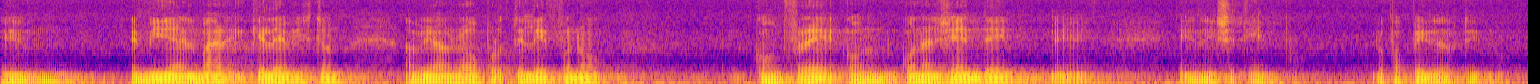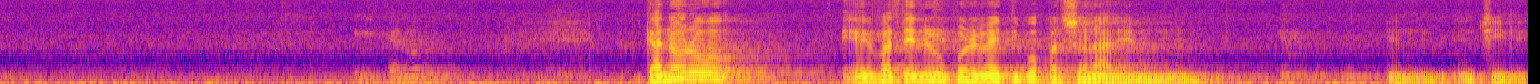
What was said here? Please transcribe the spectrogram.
en, en Viña del Mar y que Leviston había hablado por teléfono con, Frey, con, con Allende eh, en ese tiempo. Los papeles los tengo. Canoro eh, va a tener un problema de tipo personal en, en, Chile.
